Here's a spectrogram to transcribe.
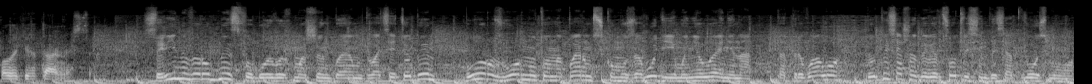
великих дальностях. Серійне виробництво бойових машин БМ-21 було розгорнуто на Пермському заводі імені Леніна та тривало до 1988-го.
